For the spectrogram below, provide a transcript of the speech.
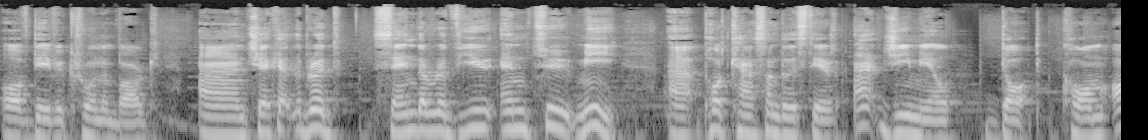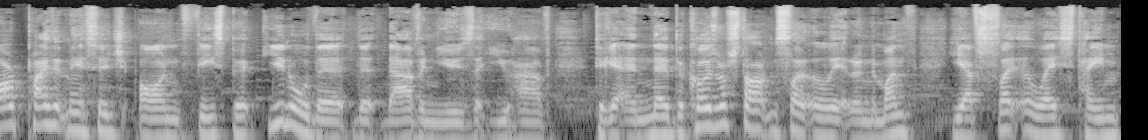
of David Cronenberg, and check out The Brood send a review into me at podcastunderthestairs at gmail.com or private message on Facebook. You know the, the, the, avenues that you have to get in. Now, because we're starting slightly later in the month, you have slightly less time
